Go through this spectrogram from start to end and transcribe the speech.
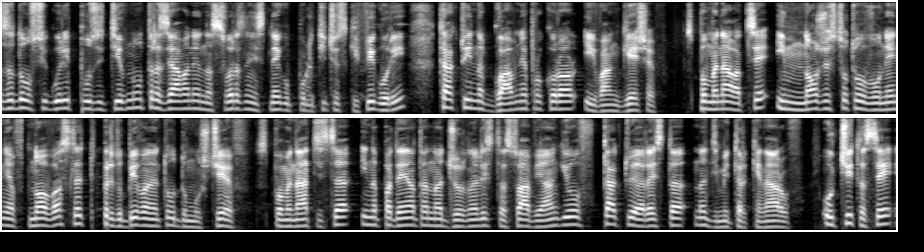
за да осигури позитивно отразяване на свързани с него политически фигури, както и на главния прокурор Иван Гешев. Споменават се и множеството уволнения в Нова след придобиването от Домощиев. Споменати са и нападенията на журналиста Слави Ангелов, както и ареста на Димитър Кенаров. Отчита се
